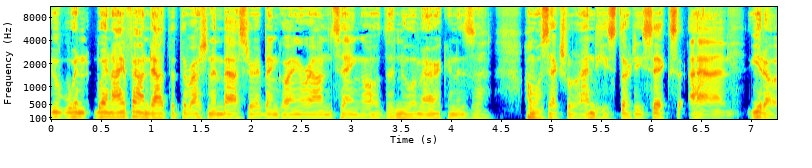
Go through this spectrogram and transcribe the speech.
When when I found out that the Russian ambassador had been going around saying, "Oh, the new American is a homosexual and he's 36," uh, you know,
